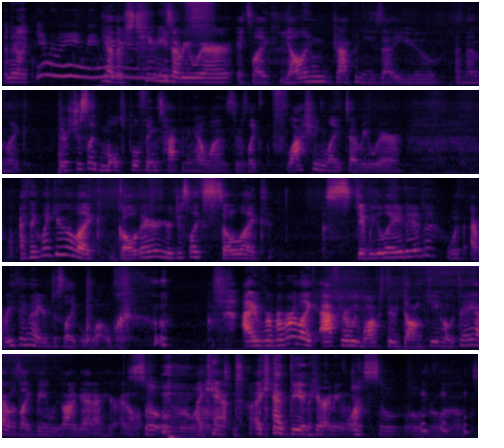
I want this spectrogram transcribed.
And they're like, yeah, there's TVs everywhere. It's like yelling Japanese at you, and then like there's just like multiple things happening at once. There's like flashing lights everywhere. I think when you like go there, you're just like so like stimulated with everything that you're just like whoa. I remember like after we walked through Don Quixote, I was like, "V, we gotta get out of here. I don't. So overwhelmed. I can't. I can't be in here anymore." Just so overwhelmed.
